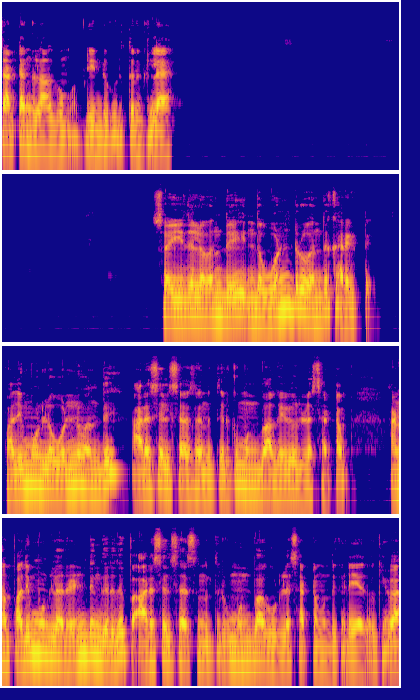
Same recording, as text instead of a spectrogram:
சட்டங்களாகும் அப்படின்ட்டு கொடுத்துருக்குல்ல? ஸோ இதில் வந்து இந்த ஒன்று வந்து கரெக்டு பதிமூணில் ஒன்று வந்து அரசியல் சாசனத்திற்கு முன்பாகவே உள்ள சட்டம். ஆனால் பதிமூணில் ரெண்டுங்கிறது இப்போ அரசியல் சாசனத்திற்கு முன்பாக உள்ள சட்டம் வந்து கிடையாது ஓகேவா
